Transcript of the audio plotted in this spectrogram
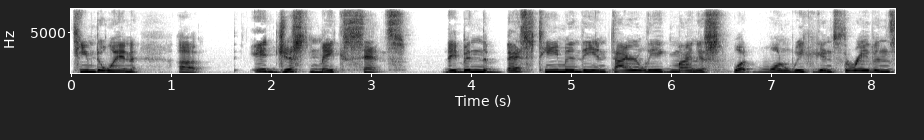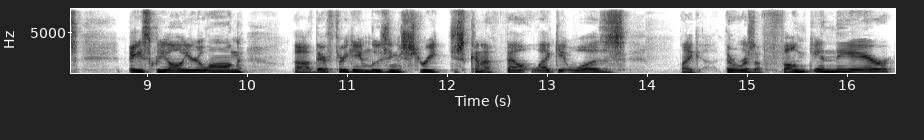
team to win. Uh, it just makes sense. They've been the best team in the entire league, minus what one week against the Ravens, basically all year long. Uh, their three game losing streak just kind of felt like it was like there was a funk in the air.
